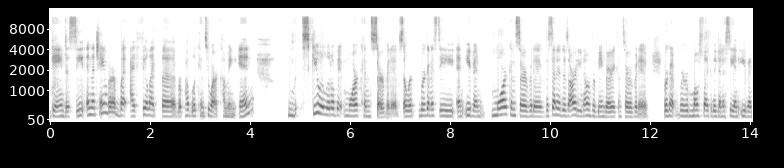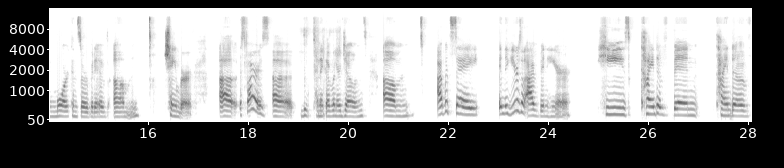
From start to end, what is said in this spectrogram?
gained a seat in the chamber but i feel like the republicans who are coming in skew a little bit more conservative. So we're, going to see an even more conservative. The Senate is already known for being very conservative. We're going we're most likely going to see an even more conservative um, chamber. Uh, as far as uh, Lieutenant Governor Jones, um, I would say in the years that I've been here, he's kind of been kind of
